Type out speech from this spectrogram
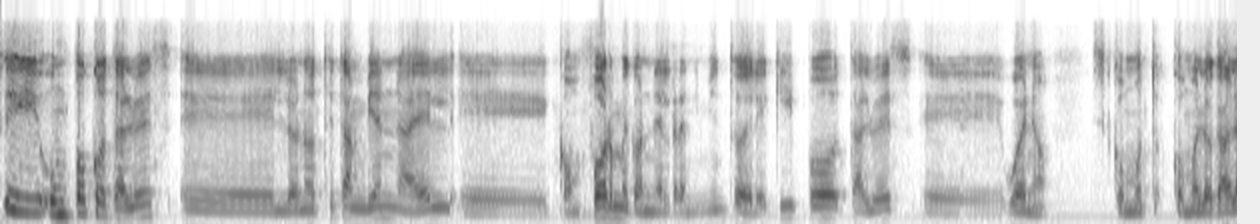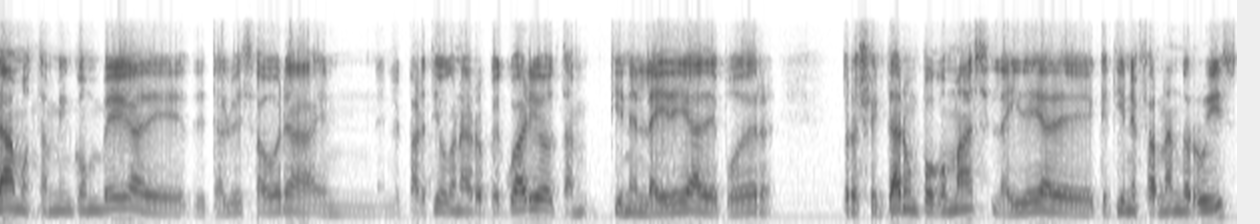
Sí, un poco tal vez eh, lo noté también a él eh, conforme con el rendimiento del equipo, tal vez, eh, bueno, como, como lo que hablábamos también con Vega, de, tal vez ahora en, en, el partido con Agropecuario tienen la idea de poder proyectar un poco más la idea de, que tiene Fernando Ruiz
